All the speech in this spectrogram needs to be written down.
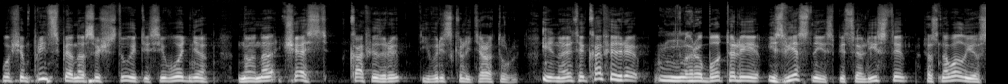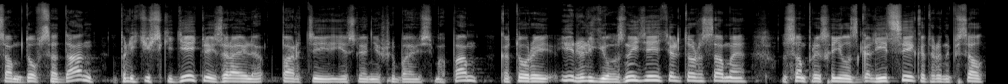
в общем, в принципе, она существует и сегодня, но она часть кафедры еврейской литературы. И на этой кафедре работали известные специалисты. Основал ее сам Дов Садан, политический деятель Израиля, партии, если я не ошибаюсь, МАПАМ, который и религиозный деятель, то же самое. Он сам происходил из Галиции, который написал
